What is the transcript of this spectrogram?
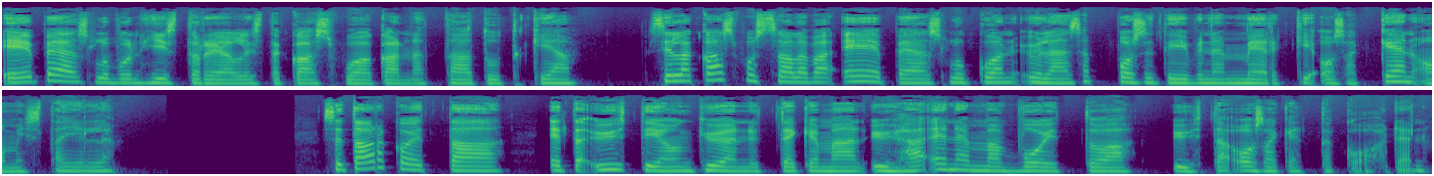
EPS-luvun historiallista kasvua kannattaa tutkia, sillä kasvussa oleva EPS-luku on yleensä positiivinen merkki osakkeen omistajille. Se tarkoittaa, että yhtiö on kyennyt tekemään yhä enemmän voittoa yhtä osaketta kohden.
